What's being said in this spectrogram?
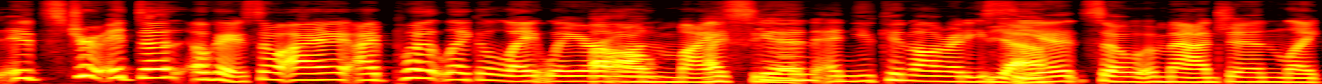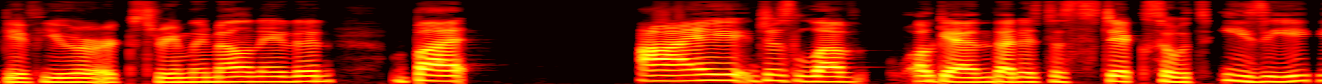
it's true. It does. Okay, so I I put like a light layer Oh, on my I skin, and you can already Yeah. see it. So imagine like if you are extremely melanated. But I just love again that it's a stick, so it's easy.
